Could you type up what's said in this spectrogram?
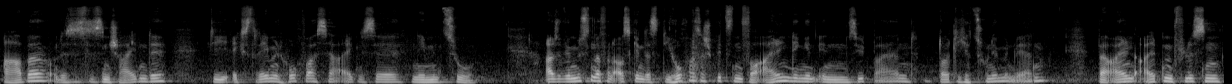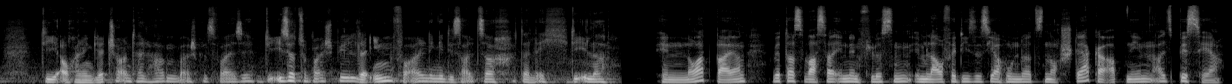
Aber, und das ist das Entscheidende, die extremen Hochwasserereignisse nehmen zu. Also wir müssen davon ausgehen, dass die Hochwasserspitzen vor allen Dingen in Südbayern deutlicher zunehmen werden. Bei allen Alpenflüssen, die auch einen Gletscheranteil haben beispielsweise. Die Isar zum Beispiel, der Inn, vor allen Dingen die Salzach, der Lech, die Iller. In Nordbayern wird das Wasser in den Flüssen im Laufe dieses Jahrhunderts noch stärker abnehmen als bisher.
